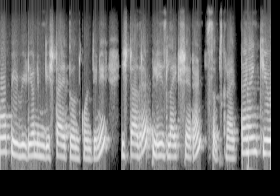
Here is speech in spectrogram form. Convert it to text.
ಹೋಪ್ ಈ ವಿಡಿಯೋ ನಿಮ್ಗೆ ಇಷ್ಟ ಆಯ್ತು ಅಂದ್ಕೊಂತೀನಿ. ಇಷ್ಟ ಆದ್ರೆ please like share and subscribe thank you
